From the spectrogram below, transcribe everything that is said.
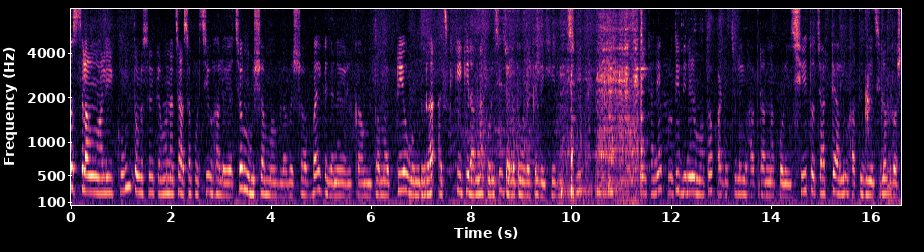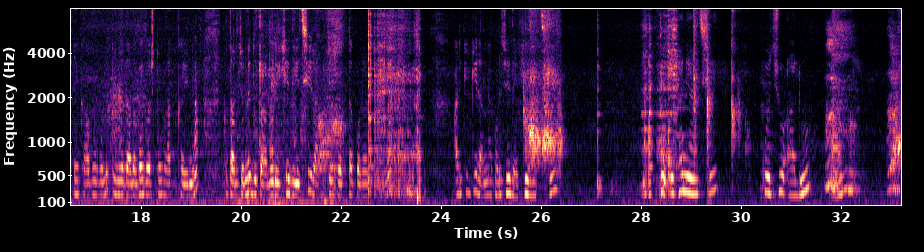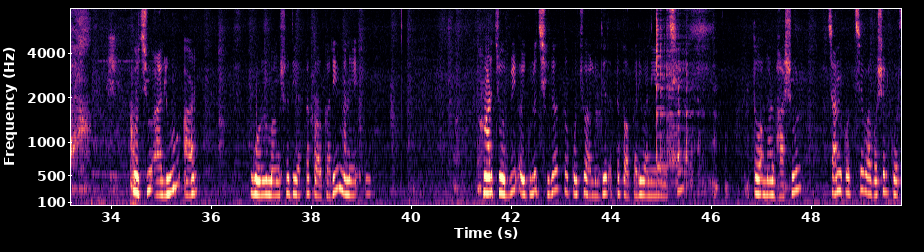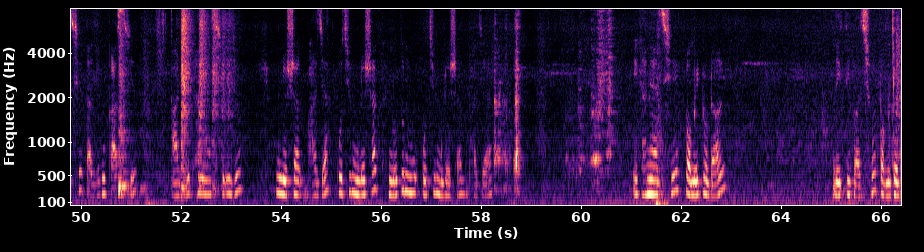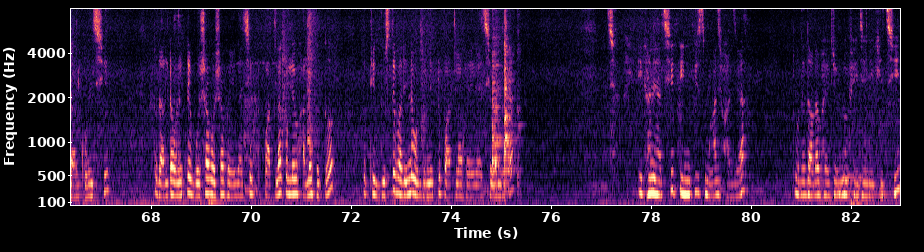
আসসালামু আলাইকুম তোমরা সবাই কেমন আছো? আশা করছি ভালোই আছো। মুসাম্মা ব্লগের সবাইকে জানাই ওয়েলকাম। তো আমার প্রিয় বন্ধুরা, আজকে কী কী রান্না করেছি চলো তোমাদেরকে দেখিয়ে দিচ্ছি। এখানে প্রতিদিনের মতো কাঠের চুলায় ভাত রান্না করেছি। তো চারটে আলু হাতে দিয়েছিলাম, দশটায় খাব বলে। তোমাদের দাদাভাই দশটায় ভাত খাই না। তো তার জন্য দুটো আলু রেখে দিয়েছি রাত্রে ভর্তা করার জন্য। আর কি কি রান্না করেছি দেখিয়ে দিচ্ছি। তো এখানে আছে কচু, আলু আর কচু, আলু আর গরুর মাংস দিয়ে একটা তরকারি মানে হাড় চর্বি ওইগুলো ছিল। তো কচু, আলু দিয়ে একটা তরকারি বানিয়ে নিয়েছি। তো আমার ভাসুর চান করছে বা গোসল করছে, তার জন্য কাশছে। আর এখানে আছে এই যে মূলো শাক ভাজা, কচি মূলো শাক, নতুন কচি মূলো শাক ভাজা। এখানে আছে টমেটো ডাল। দেখতেই পাচ্ছ টমেটো ডাল করেছি। তো ডালটা অনেকটাই বসা বসা হয়ে গেছে একটু পাতলা করলে ভালো হতো। তো ঠিক বুঝতে পারি না ওর জন্য একটু পাতলা হয়ে গেছে বন্ধুরা। আচ্ছা, এখানে আছে তিন পিস মাছ ভাজা। তোদের দাদা ভাইয়ের জন্য ভেজে রেখেছি।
